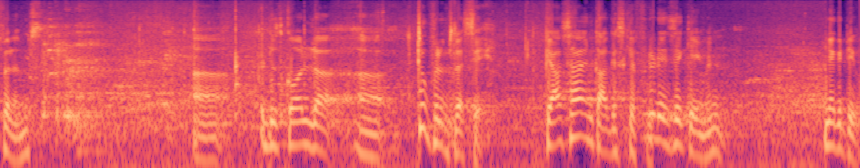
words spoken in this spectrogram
films. Uh, it is called uh, uh, two films, let's say, Pyasa and Kagas Ke ASA came in negative.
